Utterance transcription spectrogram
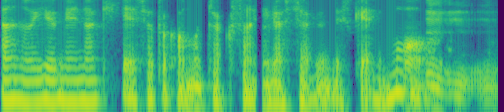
ー、あの、有名な経営者とかもたくさんいらっしゃるんですけれどもうん、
